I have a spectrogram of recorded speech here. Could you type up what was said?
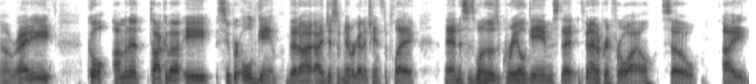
All righty. Cool. I'm going to talk about a super old game that I, I, just have never gotten a chance to play. And this is one of those grail games that it's been out of print for a while. So I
